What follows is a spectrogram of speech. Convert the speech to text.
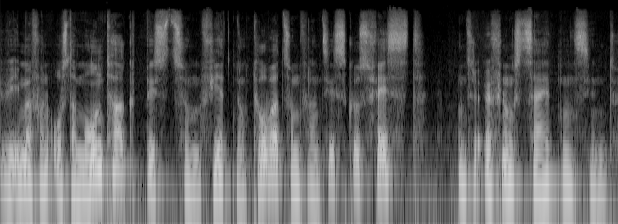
wie immer von Ostermontag bis zum 4. Oktober zum Franziskusfest. Unsere Öffnungszeiten sind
